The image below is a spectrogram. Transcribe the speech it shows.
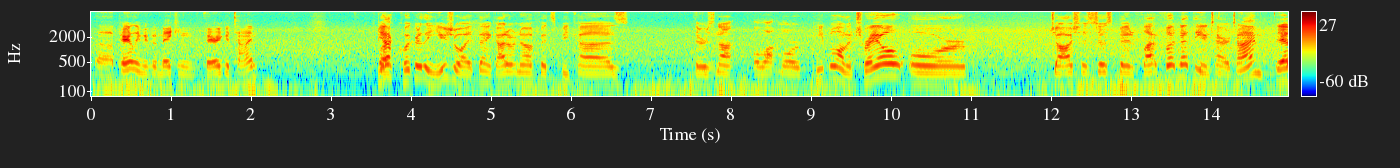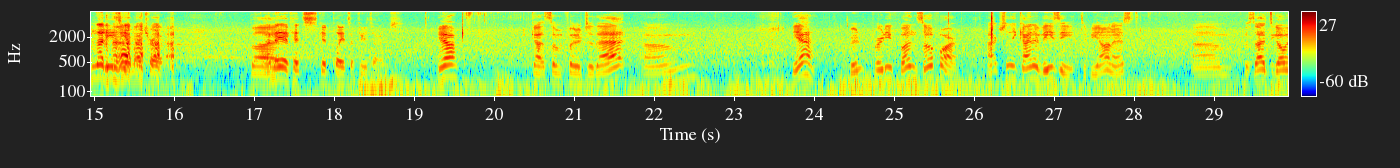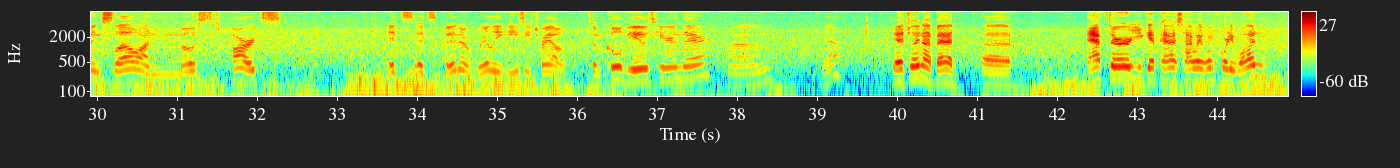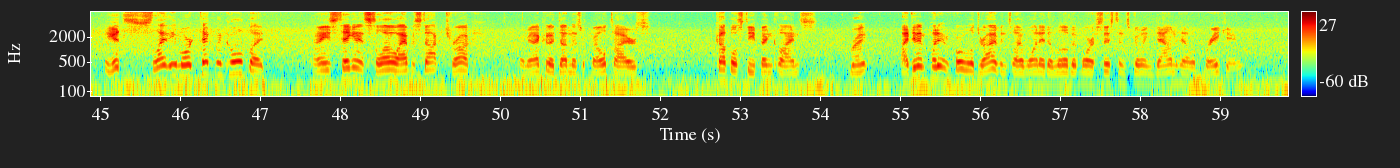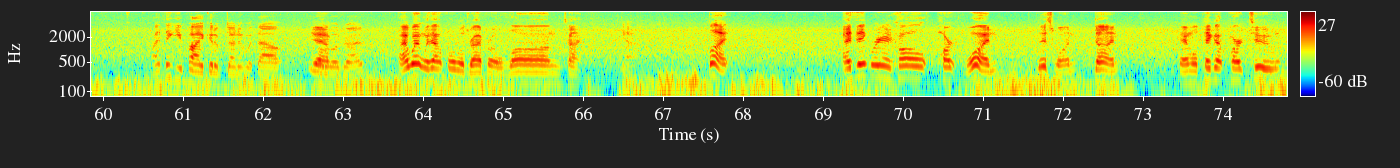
Uh, apparently, we've been making very good time. Yeah, quicker than usual, I think. I don't know if it's because there's not a lot more people on the trail or Josh has just been flat footing it the entire time. Yeah, I'm not easy on my truck. But I may have hit skid plates a few times. yeah, got some footage of that. Um, yeah, been pretty fun so far. Actually, kind of easy to be honest. Um, besides going slow on most parts, it's it's been a really easy trail. Some cool views here and there. Um, yeah, Yeah, it's really not bad. Uh, after you get past Highway 141, it gets slightly more technical, but I mean, he's taking it slow. I have a stock truck. I mean, I could have done this with my old tires. A couple steep inclines. right. I didn't put it in four wheel drive until I wanted a little bit more assistance going downhill with braking. I think you probably could have done it without Yeah. four-wheel drive. I went without four wheel drive for a long time. Yeah. But I think we're going to call part one, this one, done. And we'll pick up part two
